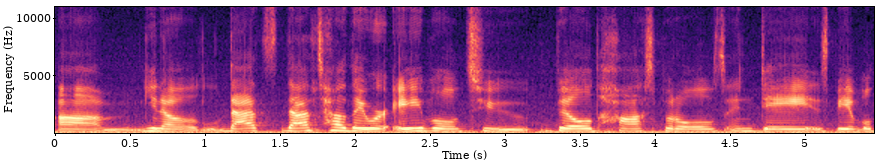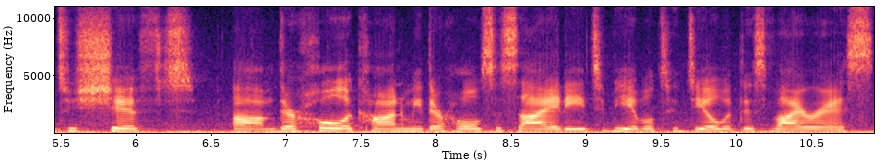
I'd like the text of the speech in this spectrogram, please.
Um, you know, that's that's how they were able to build hospitals in days, be able to shift um, their whole economy, their whole society to be able to deal with this virus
